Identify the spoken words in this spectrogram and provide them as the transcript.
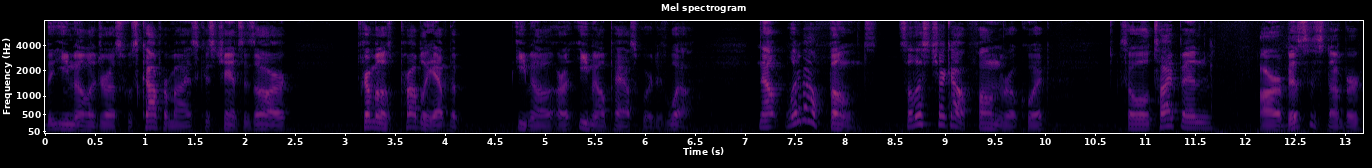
the email address was compromised because chances are criminals probably have the email or email password as well. Now, what about phones? So let's check out phone real quick. So we'll type in our business number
